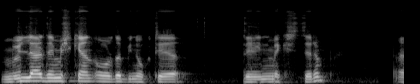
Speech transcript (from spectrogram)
Müller demişken orada bir noktaya değinmek isterim. Ee,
